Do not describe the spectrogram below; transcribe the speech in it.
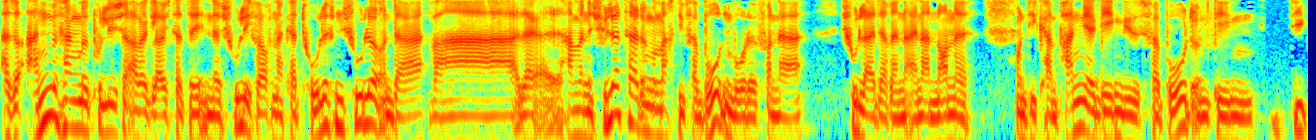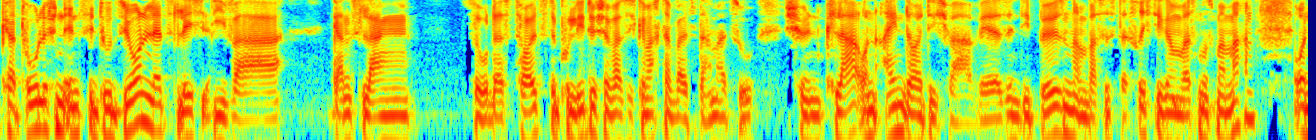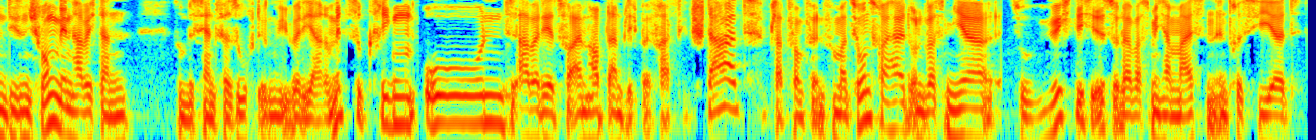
Also angefangen mit politischer Arbeit, glaube ich, tatsächlich in der Schule. Ich war auf einer katholischen Schule und da war, da haben wir eine Schülerzeitung gemacht, die verboten wurde von der Schulleiterin einer Nonne. Und die Kampagne gegen dieses Verbot und gegen die katholischen Institutionen letztlich, die war ganz lang so das tollste politische, was ich gemacht habe, weil es damals so schön klar und eindeutig war. Wer sind die Bösen und was ist das Richtige und was muss man machen? Und diesen Schwung, den habe ich dann so ein bisschen versucht, irgendwie über die Jahre mitzukriegen und arbeite jetzt vor allem hauptamtlich bei Frag den Staat, Plattform für Informationsfreiheit und was mir so wichtig ist oder was mich am meisten interessiert,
